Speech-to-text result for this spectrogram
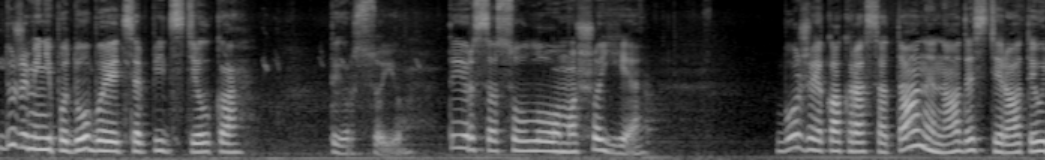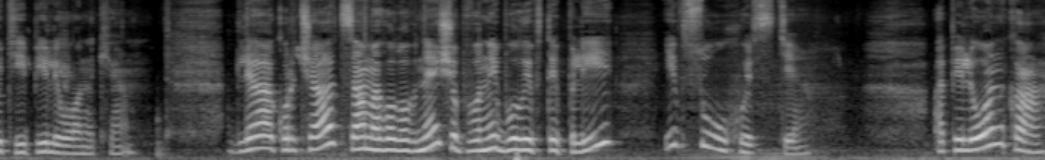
Дуже мені подобається підстілка тирсою. Тирса, солома, що є. Боже, яка красота, не треба стирати оті пільонки. Для курчат саме головне, щоб вони були в теплі і в сухості. А пільонка,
